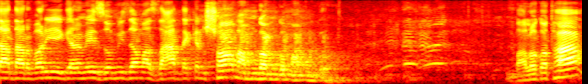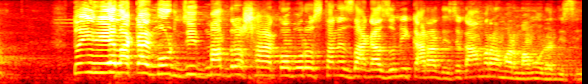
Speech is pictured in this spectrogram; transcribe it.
দাদার বাড়ি এই গ্রামে, এই জমি জামা যা দেখেন সব আমগঙ্গ মামুঙ্গ ভালো কথা? তো এই এলাকায় মসজিদ, মাদ্রাসা, কবরস্থানে জাগা জমি কারা দিছে? আমরা আমার মামুরা দিছি।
